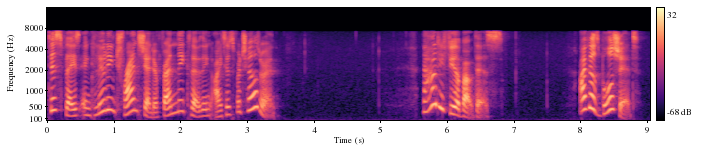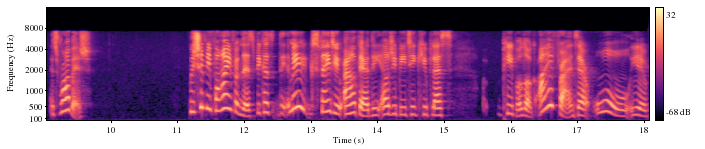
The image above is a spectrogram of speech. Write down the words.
displays, including transgender-friendly clothing items for children. Now, how do you feel about this? I feel it's bullshit. It's rubbish. We should be fine from this because let me explain to you out there the LGBTQ plus people, look, I have friends that are all, you know,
